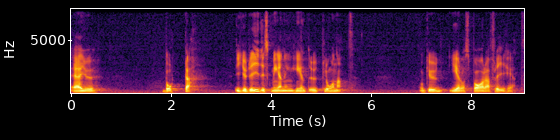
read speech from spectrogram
är ju borta. I juridisk mening helt utplånat. Och Gud ger oss bara frihet.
